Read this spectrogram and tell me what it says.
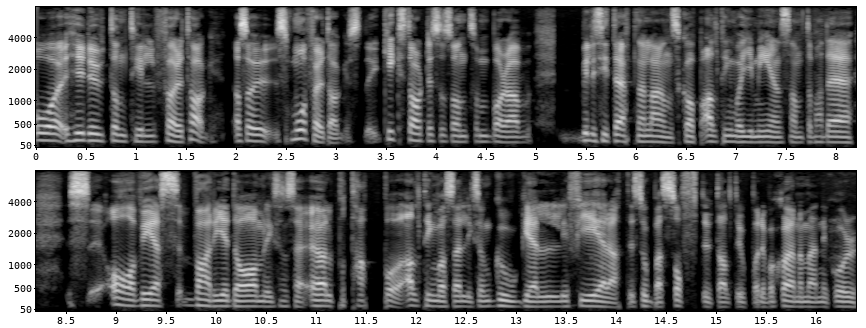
och hyrde ut dem till företag. Alltså små företag, kickstarters och sånt som bara ville sitta i öppna landskap. Allting var gemensamt. De hade AVs varje dag med liksom så öl på tapp och allting var så här liksom Google-ifierat. Det såg bara soft ut alltihopa. Det var sköna människor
